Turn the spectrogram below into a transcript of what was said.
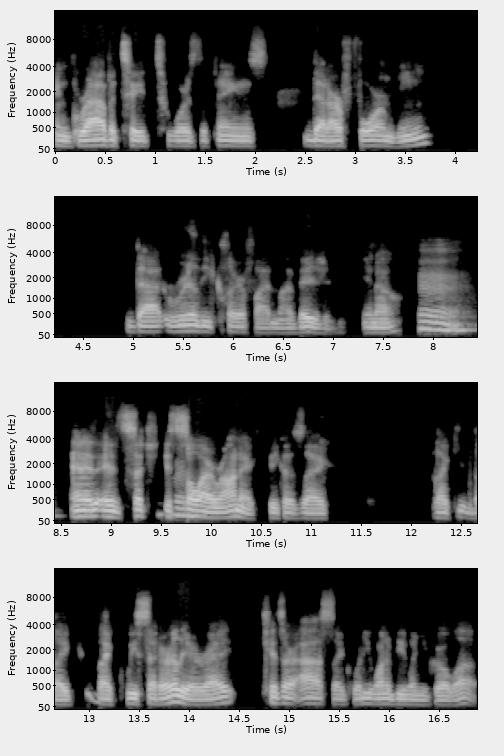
and gravitate towards the things that are for me that really clarified my vision, you know? Mm. And it, it's such it's mm. so ironic because like like like like we said earlier, right? Kids are asked like what do you want to be when you grow up?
